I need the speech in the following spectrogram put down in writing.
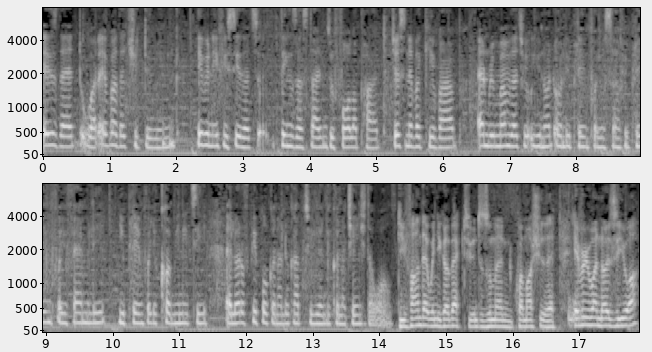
Is that whatever that you're doing, even if you see that things are starting to fall apart, just never give up. And remember that you're not only playing for yourself, you're playing for your family, you're playing for your community. A lot of people are going to look up to you and you're going to change the world. Do you find that when you go back to Ntuzuma and KwaMashu that yeah. everyone knows who you are?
